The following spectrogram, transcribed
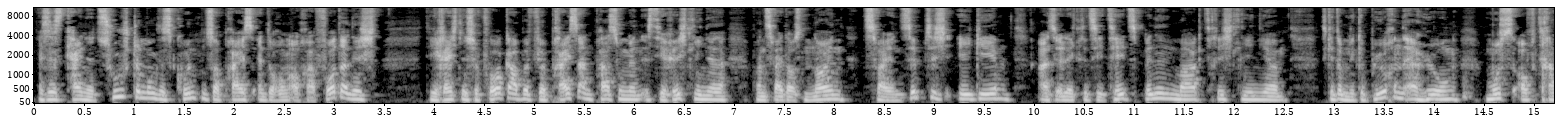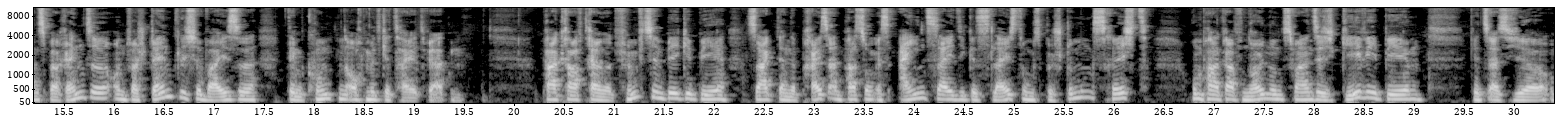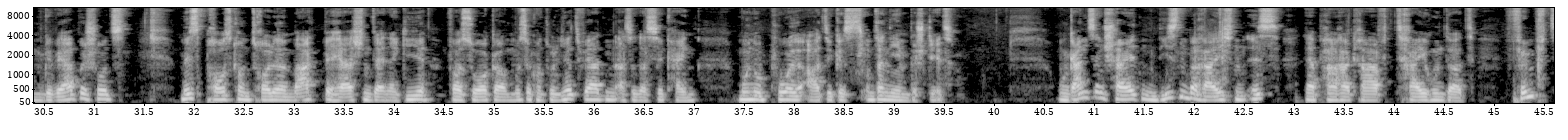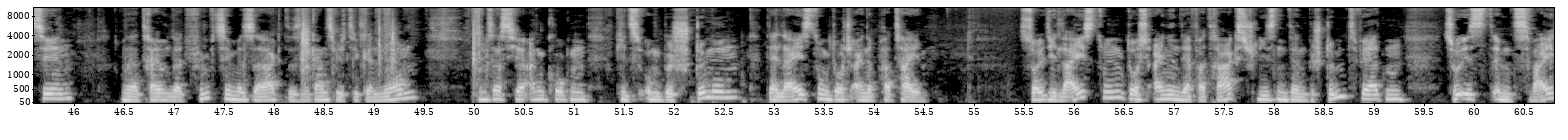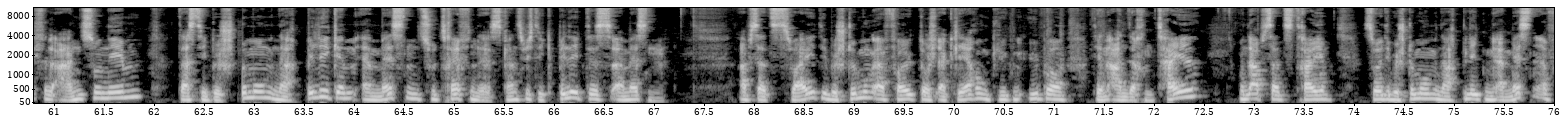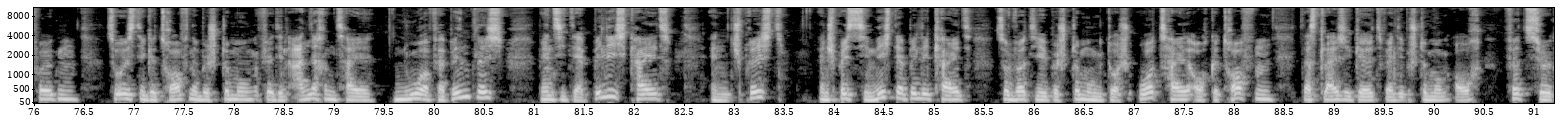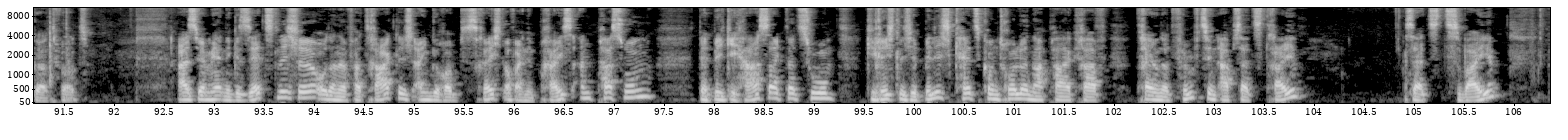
Es ist keine Zustimmung des Kunden zur Preisänderung auch erforderlich. Die rechtliche Vorgabe für Preisanpassungen ist die Richtlinie von 2009-72 EG, also Elektrizitätsbinnenmarktrichtlinie. Es geht um eine Gebührenerhöhung, muss auf transparente und verständliche Weise dem Kunden auch mitgeteilt werden. Paragraph 315 BGB sagt, eine Preisanpassung ist einseitiges Leistungsbestimmungsrecht. Und Paragraph 29 GWB geht es also hier um Gewerbeschutz. Missbrauchskontrolle, marktbeherrschende Energieversorger muss ja kontrolliert werden, also dass hier kein monopolartiges Unternehmen besteht. Und ganz entscheidend in diesen Bereichen ist der Paragraph 315. Und der 315 besagt, das ist eine ganz wichtige Norm, uns das hier angucken, geht es um Bestimmung der Leistung durch eine Partei. Soll die Leistung durch einen der Vertragsschließenden bestimmt werden, so ist im Zweifel anzunehmen, dass die Bestimmung nach billigem Ermessen zu treffen ist. Ganz wichtig, billiges Ermessen. Absatz 2, die Bestimmung erfolgt durch Erklärung gegenüber den anderen Teil. Und Absatz 3, soll die Bestimmung nach billigem Ermessen erfolgen, so ist die getroffene Bestimmung für den anderen Teil nur verbindlich, wenn sie der Billigkeit entspricht Entspricht sie nicht der Billigkeit, so wird die Bestimmung durch Urteil auch getroffen. Das gleiche gilt, wenn die Bestimmung auch verzögert wird. Also wir haben hier eine gesetzliche oder eine vertraglich eingeräumtes Recht auf eine Preisanpassung. Der BGH sagt dazu, gerichtliche Billigkeitskontrolle nach Paragraph 315 Absatz 3 Satz 2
